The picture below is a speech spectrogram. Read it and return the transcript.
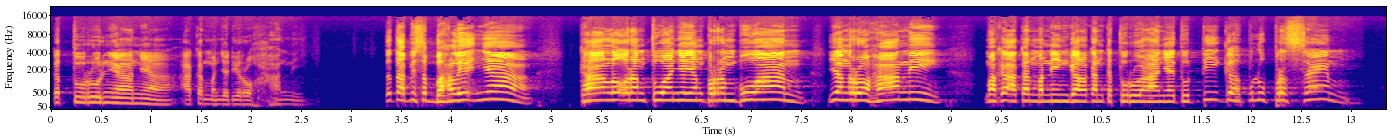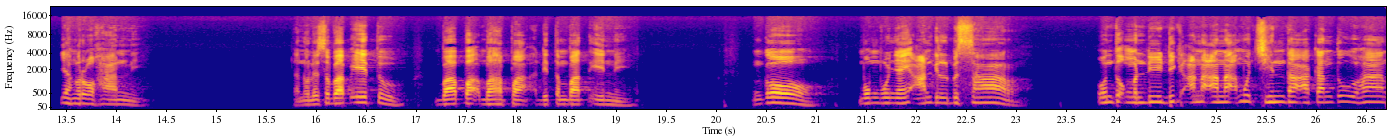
keturunannya akan menjadi rohani. Tetapi sebaliknya, kalau orang tuanya yang perempuan, yang rohani, maka akan meninggalkan keturunannya itu 30 persen yang rohani. Dan oleh sebab itu, bapak-bapak di tempat ini, engkau mempunyai andil besar untuk mendidik anak-anakmu cinta akan Tuhan.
